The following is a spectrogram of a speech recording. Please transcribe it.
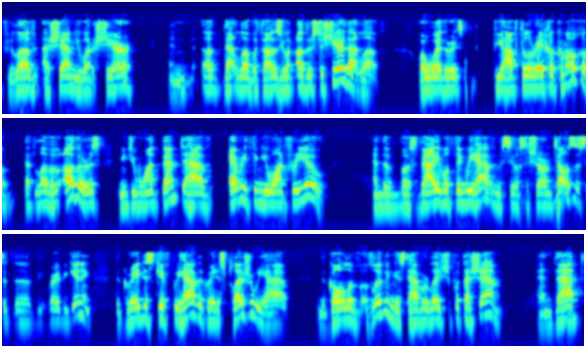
if you love Hashem, you want to share and uh, that love with others. You want others to share that love, or whether it's that love of others means you want them to have everything you want for you. And the most valuable thing we have, and Mesilas Yesharim tells us at the very beginning, the greatest gift we have, the greatest pleasure we have, the goal of, of living is to have a relationship with Hashem. And that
